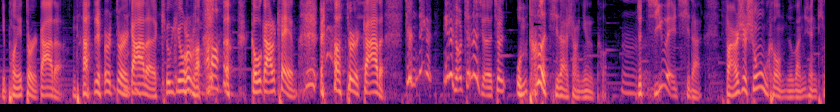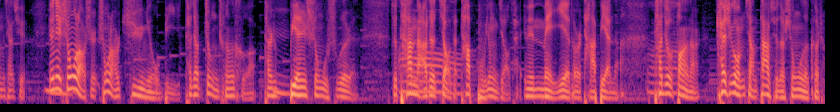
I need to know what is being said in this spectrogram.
你碰一对儿嘎的，那就是对儿 嘎的 QQ 嘛，Go Gada Came，然后对儿嘎的，就是那个那个时候真的觉得，就是我们特期待上英语课，嗯。就极为期待，反而是生物课我们就完全听不下去，因为那生物老师，生物老师巨牛逼，他叫郑春和，他是嗯编生物书的人。就他拿着教材，哦。他不用教材，因为每页都是他编的，他就放在那儿，开始给我们讲大学的生物的课程，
